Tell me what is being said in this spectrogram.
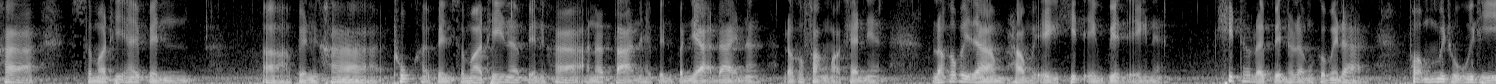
ค่าสมาธิให้เป็นเป็นค่าทุกข์ให้เป็นสมาธินะเปลี่ยนค่าอนัตตาให้เป็นปัญญาได้นะแล้วก็ฟังมาแค่นี้แล้วก็พยายามทำเองคิดเองเปลี่ยนเองเนี่ยคิดเท่าไหร่เปลี่ยนเท่าไหร่มันก็ไม่ได้ เพราะมันไม่ถูกวิธี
